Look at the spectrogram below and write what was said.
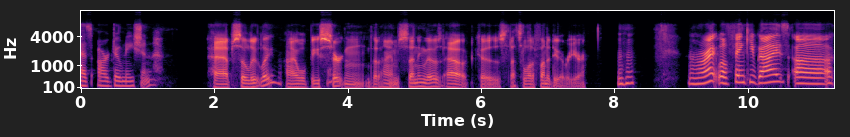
as our donation. Absolutely. I will be certain that I am sending those out because that's a lot of fun to do every year. All right. Well, thank you guys. Uh,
